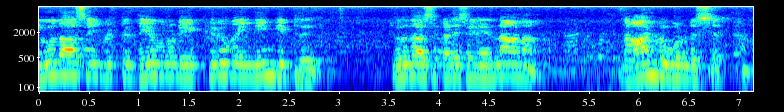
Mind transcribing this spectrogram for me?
யூதாசை விட்டு தேவனுடைய கிருவை நீங்கிற்று. யூதாஸ் கடைசியில் என்ன ஆனா? கொண்டு செத்தான்.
